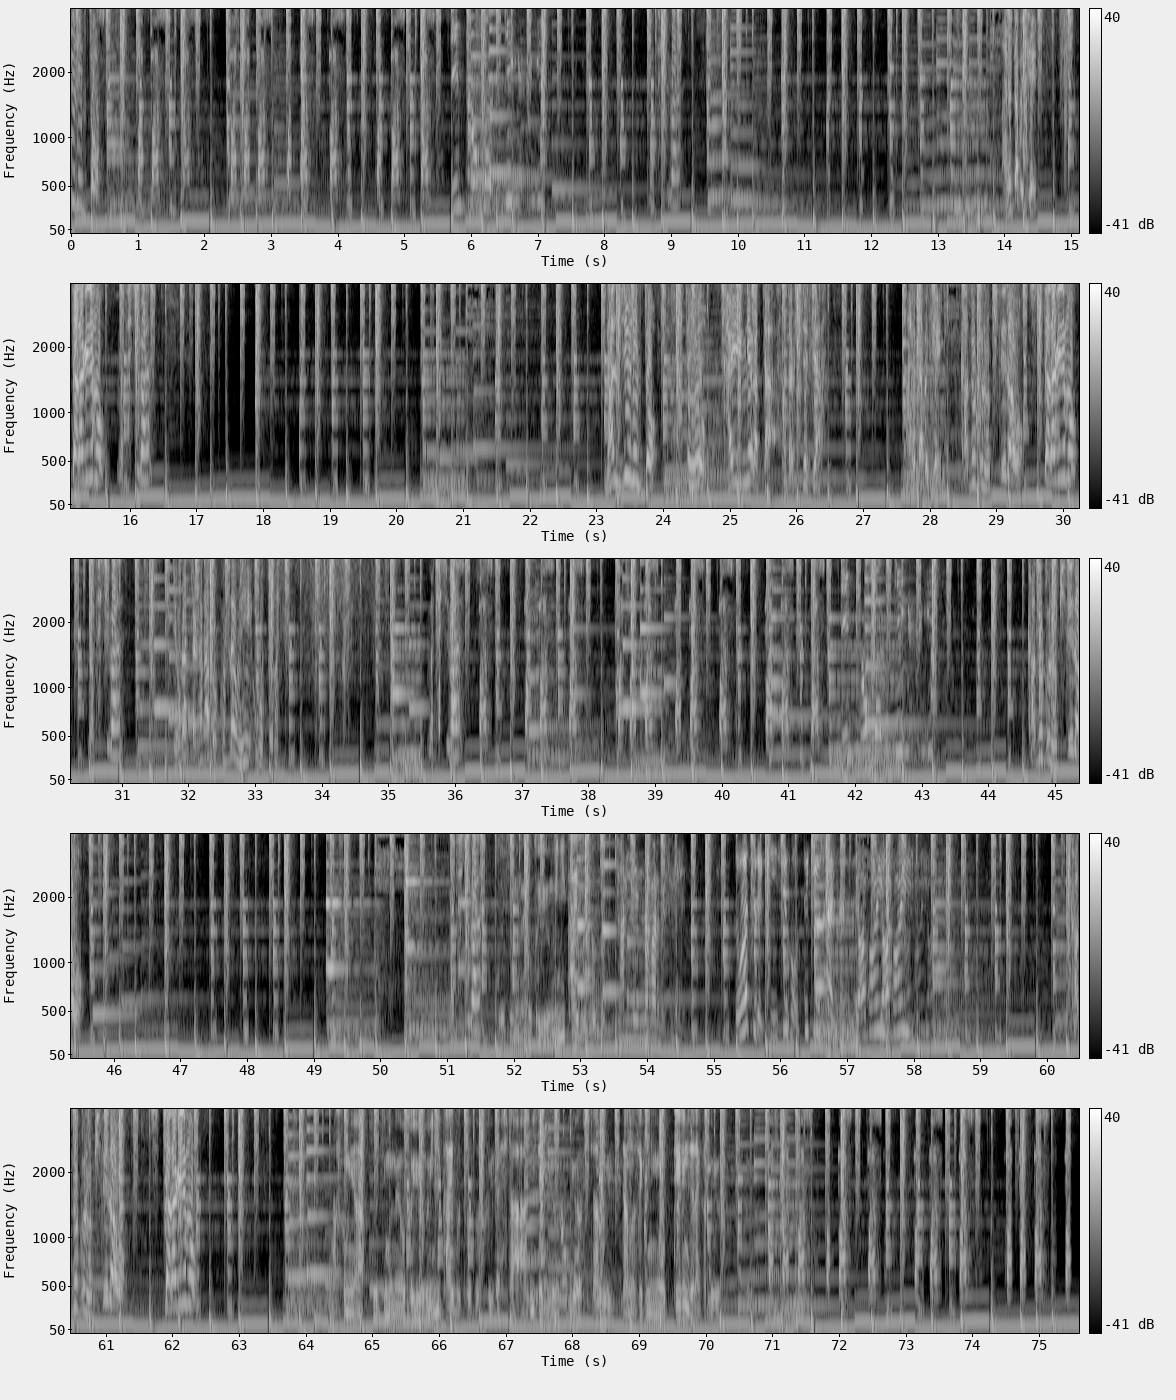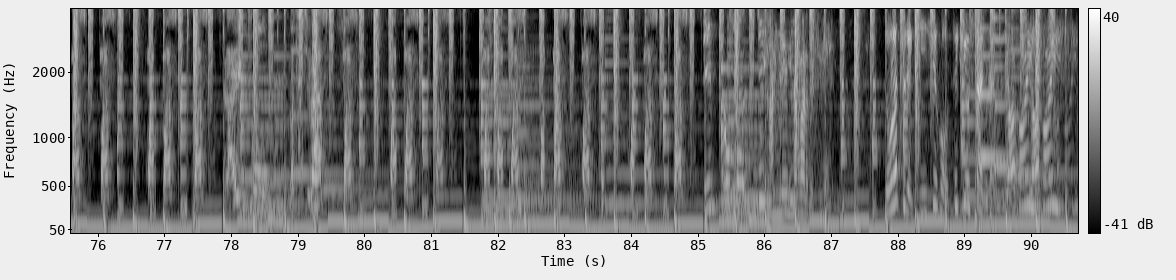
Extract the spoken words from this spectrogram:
改めて知っただけでも私は何十年と家庭を顧みなかった私ですが改めて家族のキセラを知っただけでも私は良かったかなとこんなふうに思ってます。私はパスパパスパスパパパスパパスパスパパスパスディプロマティック家族のキセラを私はというミニ怪物を。残念ながらですねド忘れ禁止法を適用したいやばいやばい。家族のキセラを知っただけでも。マスコミは鈴木宗男というウィニ怪物を作り出した。見て見ぬふりをした一端の責任を負っているんじゃないかという。パパパスパパ残念ながらですねド忘れ禁止法を適用したいぐらいやばいやばい。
